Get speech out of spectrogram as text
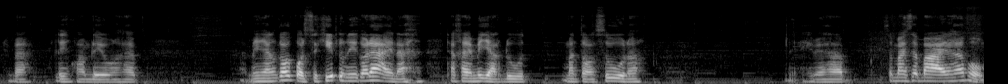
เห็นปะเร่งความเร็วนะครับ ไม่งั้นก็กดสคริปต์ตรงนี้ก็ได้นะ ถ้าใครไม่อยากดูมันต่อสู้เนาะเนี่ยเห็นไหมครับ สบายๆนะครับผม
